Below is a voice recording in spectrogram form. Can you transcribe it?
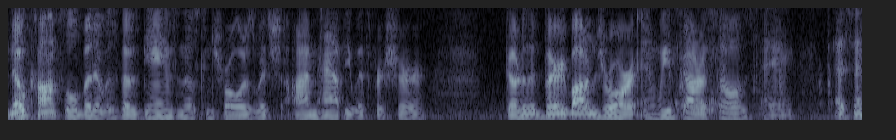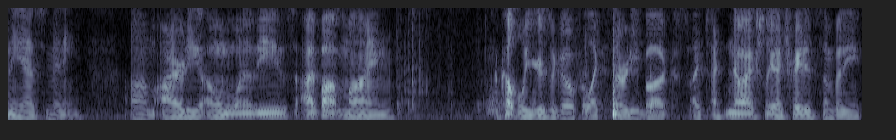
No console, but it was those games and those controllers which I'm happy with for sure. Go to the very bottom drawer and we've got ourselves a SNES Mini. Um, I already own one of these. I bought mine a couple years ago for like 30 bucks. I, I no, actually, I traded somebody.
